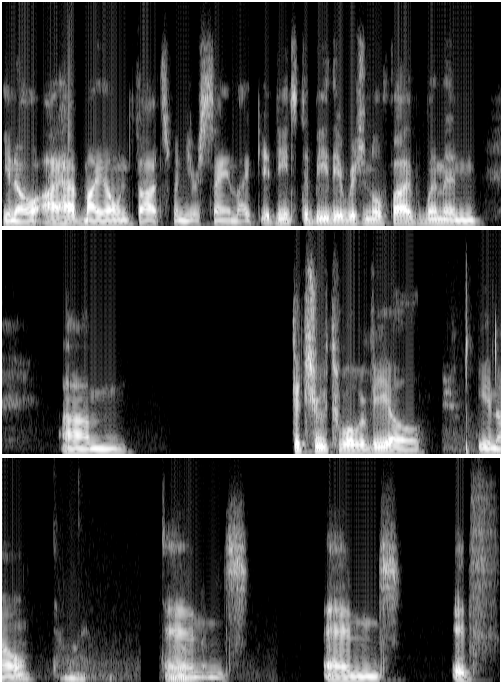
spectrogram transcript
you know i have my own thoughts when you're saying like it needs to be the original five women um the truth will reveal you know? And and it's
